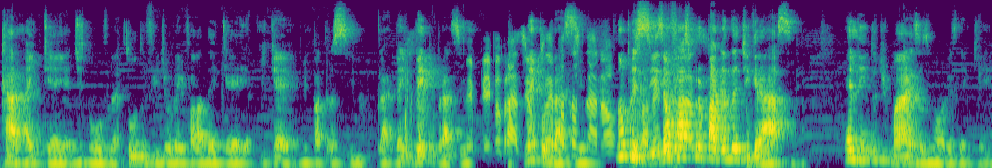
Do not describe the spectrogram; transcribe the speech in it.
Cara, a IKEA, de novo, né? Todo vídeo eu venho falar da IKEA. IKEA, me patrocina. Vem, vem pro Brasil. Vem, vem pro Brasil. Vem pro Brasil. Não, não precisa, eu faço propaganda de graça. É lindo demais as móveis da IKEA.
